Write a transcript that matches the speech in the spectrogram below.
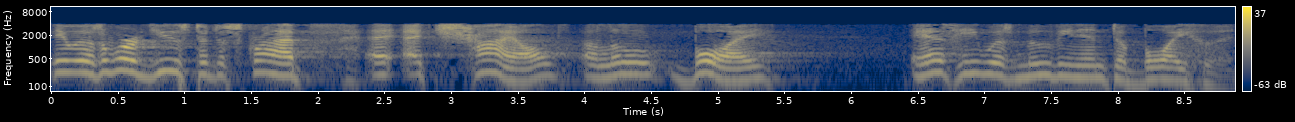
It was a word used to describe a, a child, a little boy, as he was moving into boyhood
